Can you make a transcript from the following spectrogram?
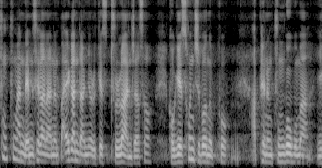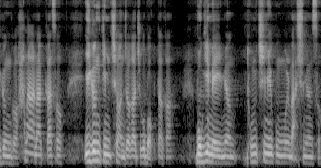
쿵쿵한 냄새가 나는 빨간 담요 이렇게 둘러 앉아서 거기에 손 집어넣고 앞에는 군고구마 익은 거 하나하나 까서 익은 김치 얹어가지고 먹다가 목이 메이면 동치미 국물 마시면서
